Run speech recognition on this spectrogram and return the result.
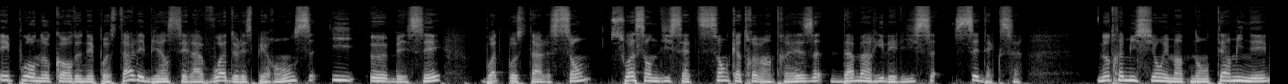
Et pour nos coordonnées postales, eh bien c'est la Voie de l'Espérance IEBC, boîte postale 100 77 193 Damary Lélis, CEDEX. Notre émission est maintenant terminée.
